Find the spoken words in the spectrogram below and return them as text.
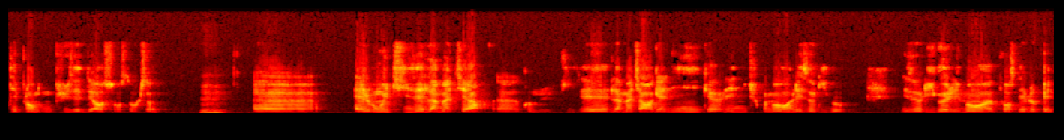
tes plantes vont puiser des ressources dans le sol. Euh, elles vont utiliser de la matière, comme je disais, de la matière organique, les nutriments, les oligos, les oligo-éléments euh, pour se développer.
